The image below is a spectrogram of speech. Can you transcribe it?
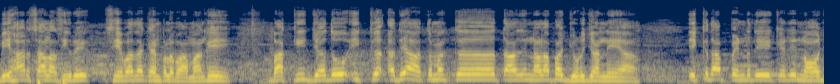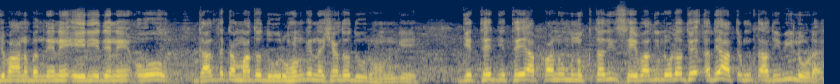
ਵੀ ਹਰ ਸਾਲ ਅਸੀਂ ਉਰੇ ਸੇਵਾ ਦਾ ਕੈਂਪ ਲਵਾਵਾਂਗੇ। ਬਾਕੀ ਜਦੋਂ ਇੱਕ ਅਧਿਆਤਮਕਤਾ ਦੇ ਨਾਲ ਆਪਾਂ ਜੁੜ ਜਾਂਦੇ ਆ। ਇੱਕ ਤਾਂ ਪਿੰਡ ਦੇ ਕਿਹੜੇ ਨੌਜਵਾਨ ਬੰਦੇ ਨੇ, ਏਰੀਏ ਦੇ ਨੇ, ਉਹ ਗਲਤ ਕੰਮਾਂ ਤੋਂ ਦੂਰ ਹੋਣਗੇ, ਨਸ਼ਿਆਂ ਤੋਂ ਦੂਰ ਹੋਣਗੇ। ਜਿੱਥੇ ਜਿੱਥੇ ਆਪਾਂ ਨੂੰ ਮਨੁੱਖਤਾ ਦੀ ਸੇਵਾ ਦੀ ਲੋੜ ਹੈ, ਉੱਥੇ ਅਧਿਆਤਮਕਤਾ ਦੀ ਵੀ ਲੋੜ ਹੈ।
